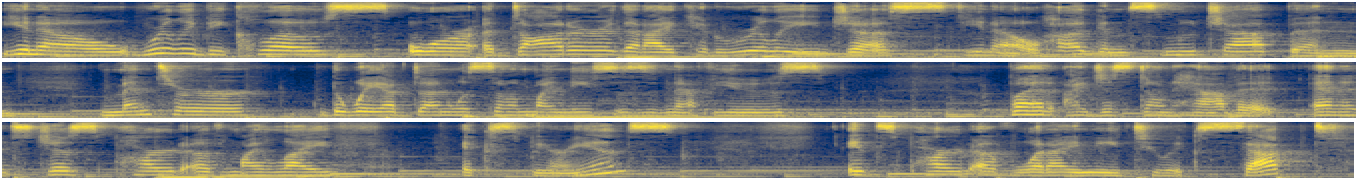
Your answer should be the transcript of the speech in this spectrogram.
you know really be close or a daughter that I could really just you know hug and smooch up and mentor the way I've done with some of my nieces and nephews but I just don't have it and it's just part of my life experience it's part of what I need to accept.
